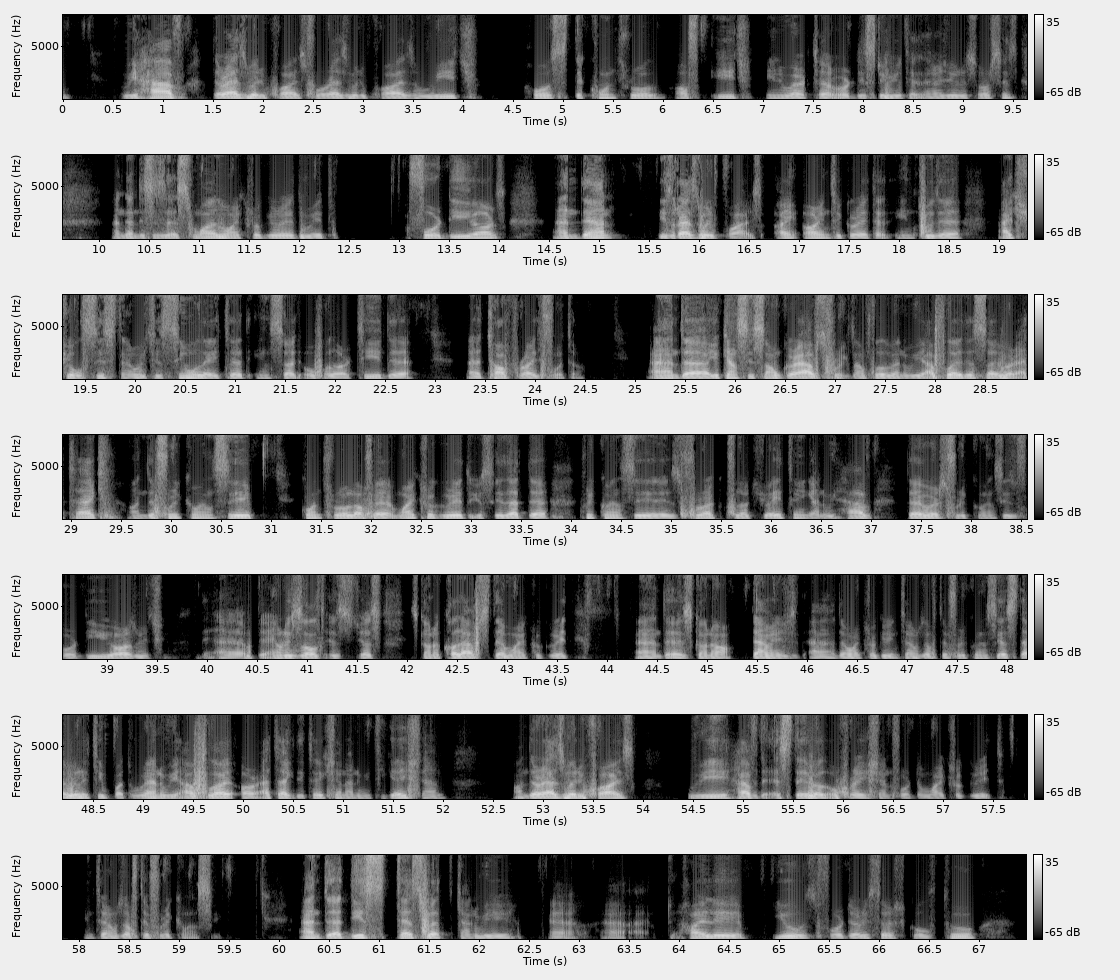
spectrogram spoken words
we have the raspberry pis for raspberry pis which hosts the control of each inverter or distributed energy resources. And then this is a small microgrid with four DERs and then these raspberry pis are integrated into the actual system which is simulated inside OPAL-RT the uh, top right photo and uh, you can see some graphs. For example, when we apply the cyber attack on the frequency control of a microgrid, you see that the frequency is fluctuating and we have diverse frequencies for DERs, which uh, the end result is just, it's gonna collapse the microgrid and uh, it's gonna damage uh, the microgrid in terms of the frequency stability. But when we apply our attack detection and mitigation on the Raspberry Pis, we have the stable operation for the microgrid in terms of the frequency. And uh, this testbed can be uh, uh, highly used for the research goal two,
